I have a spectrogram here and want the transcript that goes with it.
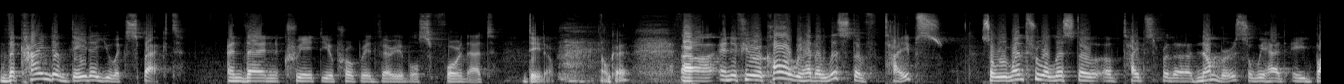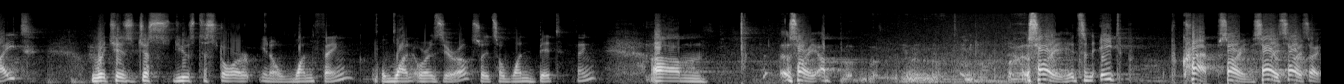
the kind of data you expect and then create the appropriate variables for that data, okay? Uh, and if you recall, we had a list of types. So we went through a list of, of types for the numbers. So we had a byte, which is just used to store, you know, one thing, one or a zero. So it's a one-bit thing. Um, sorry, sorry, it's an eight. Crap. Sorry, sorry, sorry, sorry.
